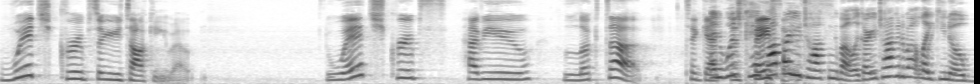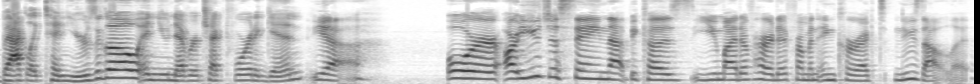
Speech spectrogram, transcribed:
Which groups are you talking about? Which groups have you looked up to get And which K-pop are you talking about? Like, are you talking about like you know back like ten years ago and you never checked for it again? Yeah. Or are you just saying that because you might have heard it from an incorrect news outlet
